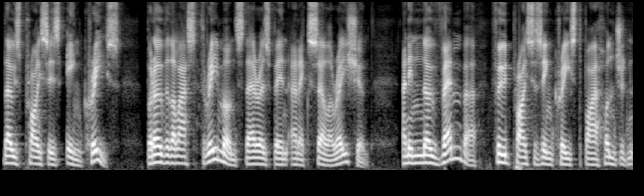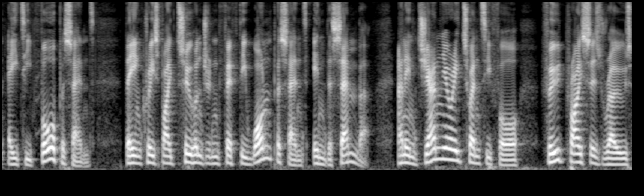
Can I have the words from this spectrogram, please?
those prices increase. But over the last three months, there has been an acceleration. And in November, food prices increased by 184%. They increased by 251% in December. And in January 24, food prices rose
